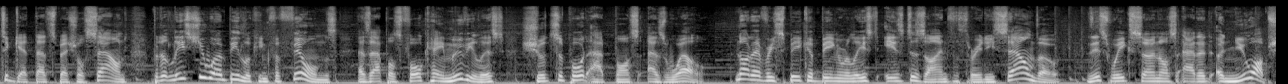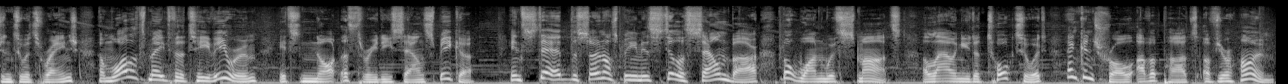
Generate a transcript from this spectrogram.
to get that special sound, but at least you won't be looking for films, as Apple's 4K movie list should support Atmos as well. Not every speaker being released is designed for 3D sound, though. This week, Sonos added a new option to its range, and while it's made for the TV room, it's not a 3D sound speaker. Instead, the Sonos Beam is still a soundbar, but one with smarts, allowing you to talk to it and control other parts of your home.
